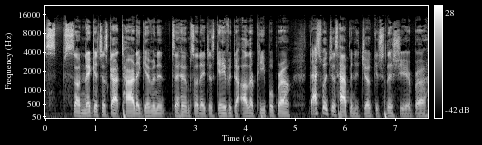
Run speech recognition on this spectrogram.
So niggas just got tired of giving it to him, so they just gave it to other people, bro. That's what just happened to Jokic this year, bro.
